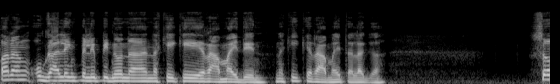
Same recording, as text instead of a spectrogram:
parang ugaling Pilipino na nakikiramay din, nakikiramay talaga. So,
